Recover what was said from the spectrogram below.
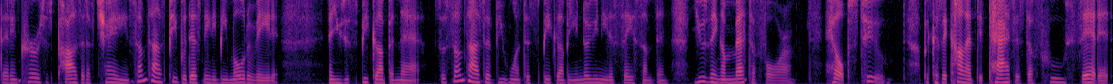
that encourages positive change. Sometimes people just need to be motivated and you just speak up in that. So sometimes if you want to speak up and you know you need to say something, using a metaphor helps too because it kind of detaches of who said it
